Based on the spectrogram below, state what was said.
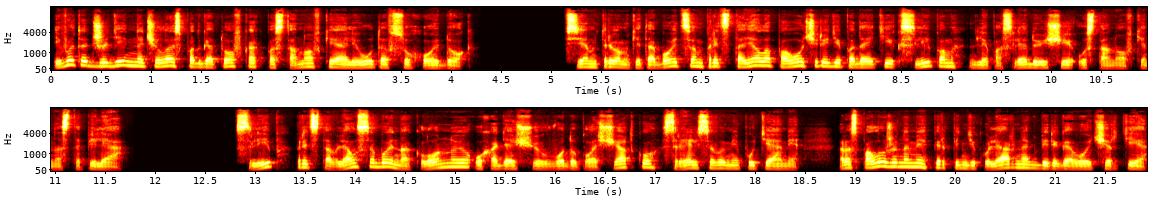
и в этот же день началась подготовка к постановке Алиута в сухой док. Всем трем китобойцам предстояло по очереди подойти к слипам для последующей установки на стапеля. Слип представлял собой наклонную, уходящую в воду площадку с рельсовыми путями, расположенными перпендикулярно к береговой черте,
